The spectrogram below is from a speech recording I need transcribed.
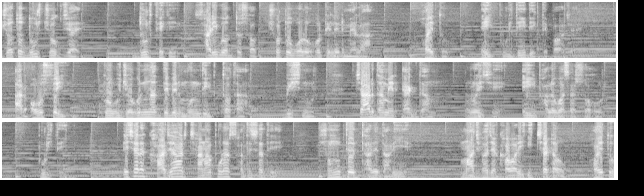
যত দূর চোখ যায়, দূর থেকে সারিবদ্ধ সব ছোট বড় হোটেলের মেলা হয়তো এই পুরীতেই দেখতে পাওয়া যায়। আর অবশ্যই প্রভু জগন্নাথ দেবের মন্দির তথা বিষ্ণুর চার ধামের এক ধাম রয়েছে এই ভালোবাসার শহর পুরীতেই। এছাড়া খাজা আর ছানা পোড়ার সাথে সাথে সমুদ্রের ধারে দাঁড়িয়ে মাছ ভাজা খাওয়ার ইচ্ছাটাও হয়তো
